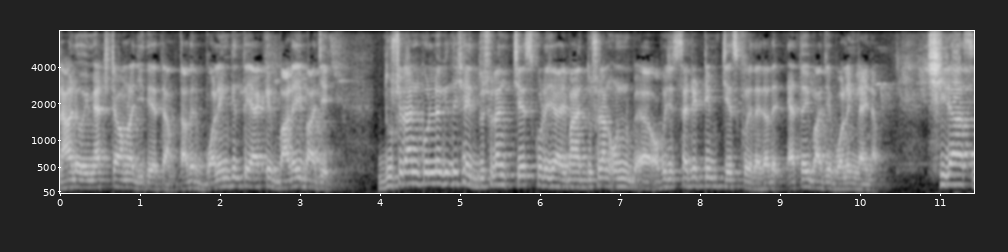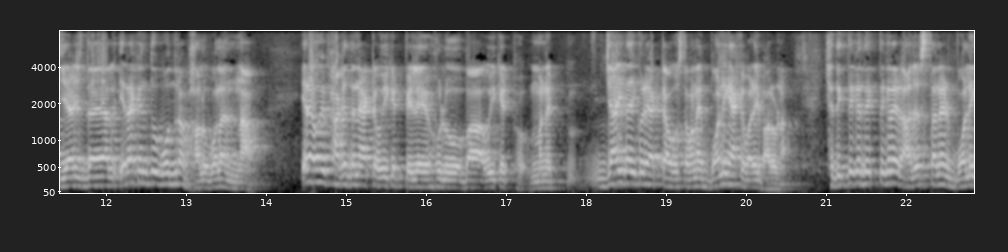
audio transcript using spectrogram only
নাহলে ওই ম্যাচটাও আমরা জিতে যেতাম। তাদের বোলিং কিন্তু একেবারেই বাজে। দুশো রান করলেও কিন্তু সেই দুশো রান চেস করে যায় মানে দুশো রান অন্য অপোজিট সাইডের টিম চেস করে দেয়, তাদের এতই বাজে bowling line up Siraj Yash Dayal, এরা কিন্তু বন্ধুরা ভালো বলার না। এরা ওই ফাঁকে দানে একটা উইকেট পেলে হলো বা উইকেট মানে যাই তাই করে একটা অবস্থা মানে বোলিং একেবারেই ভালো না। সেদিক থেকে দেখতে গেলে রাজস্থানের বোলিং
